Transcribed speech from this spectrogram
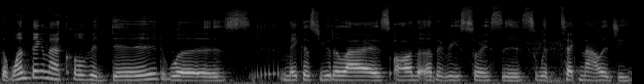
the one thing that COVID did was make us utilize all the other resources with technology.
